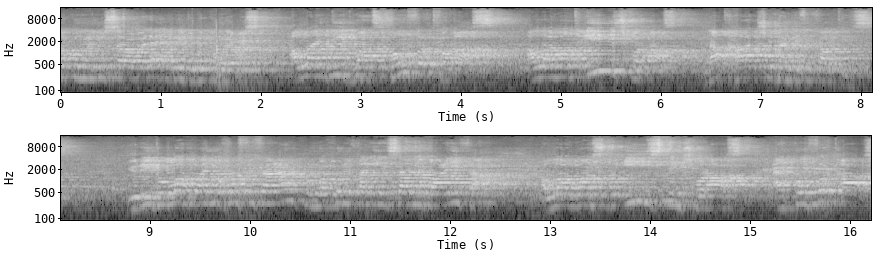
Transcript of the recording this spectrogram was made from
بِكُمُ الْيُسْرَ وَلَا يُرِيدُ بِكُمُ الْعُسْرَ Allah indeed wants comfort for us. Allah wants ease for us, not hardship and difficulties. يُرِيدُ اللَّهُ أَن يُخَفِّفَ عَنْكُمْ وَخُلِقَ الْإِنسَانُ ضَعِيفًا Allah wants to ease things for us and comfort us.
